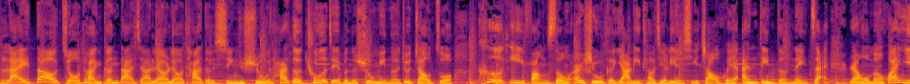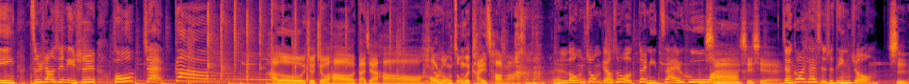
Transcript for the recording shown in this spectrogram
来到纠团跟大家聊聊他的新书，他的出的这一本的书名呢，就叫做《刻意放松：二十五个压力调节练习，找回安定的内在》。让我们欢迎智商心理师胡展刚。Hello，九九好，大家好，好隆重的开场啊，很隆重，表示我对你在乎啊，是，谢谢。展誥一开始是听众，是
